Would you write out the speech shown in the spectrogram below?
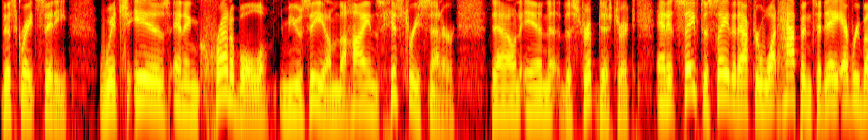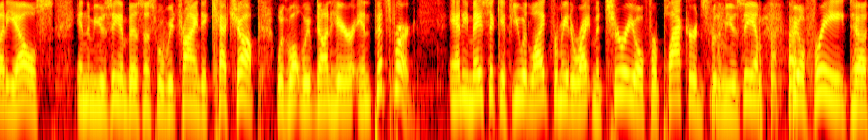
this great city, which is an incredible museum, the Heinz History Center down in the Strip District. And it's safe to say that after what happened today, everybody else in the museum business will be trying to catch up with what we've done here in Pittsburgh. Andy Masich, if you would like for me to write material for placards for the museum, feel free to,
